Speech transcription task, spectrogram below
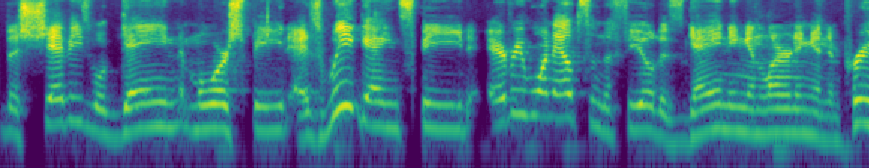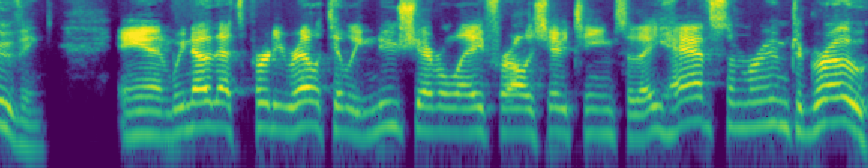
the Chevys will gain more speed. As we gain speed, everyone else in the field is gaining and learning and improving. And we know that's pretty relatively new Chevrolet for all the Chevy teams. So they have some room to grow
